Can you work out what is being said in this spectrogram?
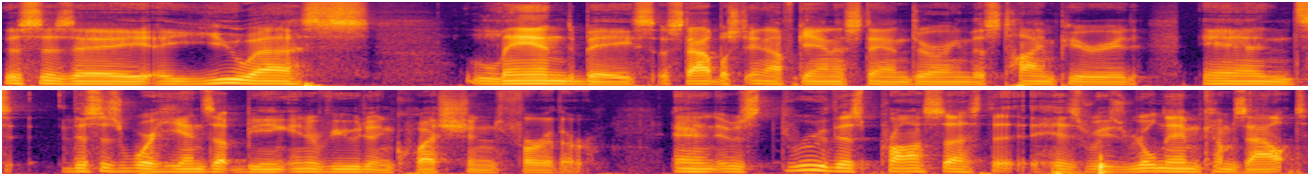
This is a, a U.S. land base established in Afghanistan during this time period, and this is where he ends up being interviewed and questioned further. And it was through this process that his, his real name comes out.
